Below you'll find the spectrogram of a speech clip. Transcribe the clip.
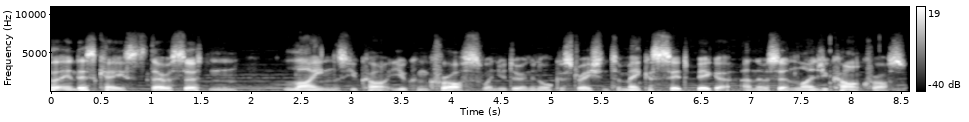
But in this case, there are certain lines you can't you can cross when you're doing an orchestration to make a SID bigger, and there are certain lines you can't cross.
